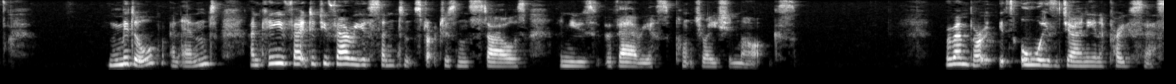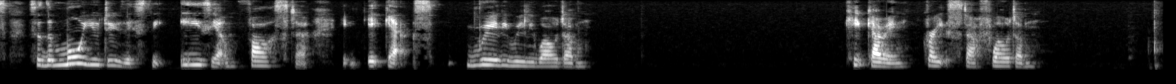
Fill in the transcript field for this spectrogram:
middle, and end? And can you did you vary your sentence structures and styles and use various punctuation marks? Remember, it's always a journey and a process. So the more you do this, the easier and faster it, it gets. Really, really well done. Keep going. Great stuff. Well done.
